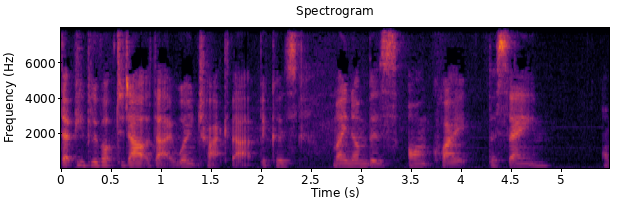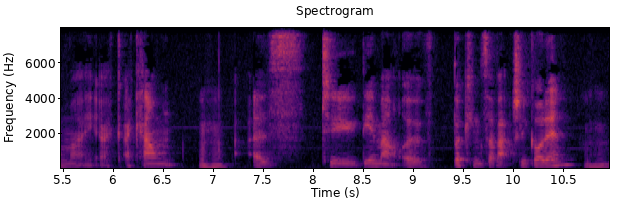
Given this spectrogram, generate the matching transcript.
that people have opted out of that, it won't track that because my numbers aren't quite the same on my ac- account hmm as to the amount of bookings I've actually got in. hmm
